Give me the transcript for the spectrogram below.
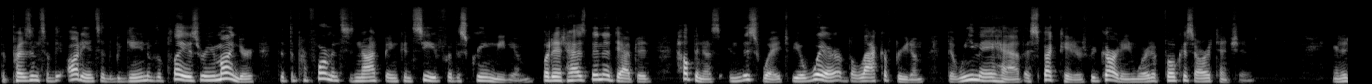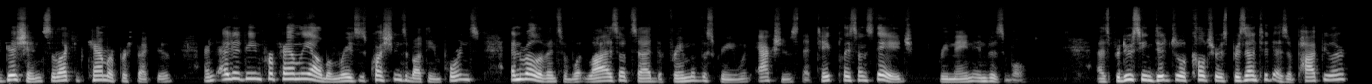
The presence of the audience at the beginning of the play is a reminder that the performance has not been conceived for the screen medium, but it has been adapted, helping us in this way to be aware of the lack of freedom that we may have as spectators regarding where to focus our attention. In addition, selective camera perspective and editing for Family Album raises questions about the importance and relevance of what lies outside the frame of the screen when actions that take place on stage remain invisible as producing digital culture is presented as a popular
